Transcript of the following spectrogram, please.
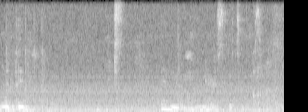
Nothing. Anyway, let me respect myself.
